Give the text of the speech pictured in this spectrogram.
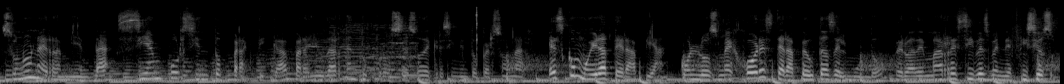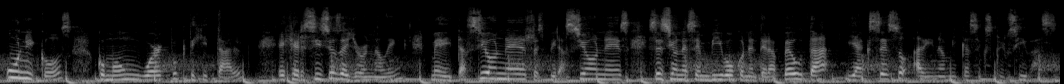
Son una herramienta 100% práctica para ayudarte en tu proceso de crecimiento personal. Es como ir a terapia con los mejores terapeutas del mundo, pero además recibes beneficios únicos como un workbook digital, ejercicios de journaling, meditaciones, respiraciones, sesiones en vivo con el terapeuta y acceso a dinámicas exclusivas.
